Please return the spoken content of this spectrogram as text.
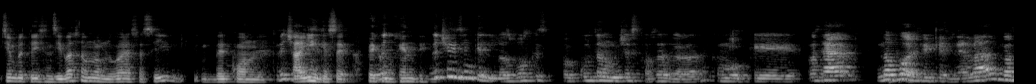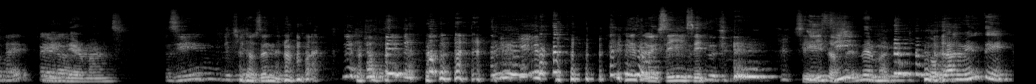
siempre te dicen, si vas a unos lugares así, ve con hecho, alguien que sepa. Ve con gente. De hecho dicen que los bosques ocultan muchas cosas, ¿verdad? Como que, o sea, no puedo decir que es verdad, no sé, pero. Sí, de hecho. Los Enderman. Y esto, sí, sí. Sí, Y los sí, Enderman. Totalmente.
